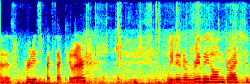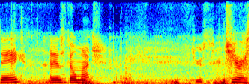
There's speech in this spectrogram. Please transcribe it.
That is pretty spectacular. We did a really long drive today. I didn't film much. Cheers. Cheers.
